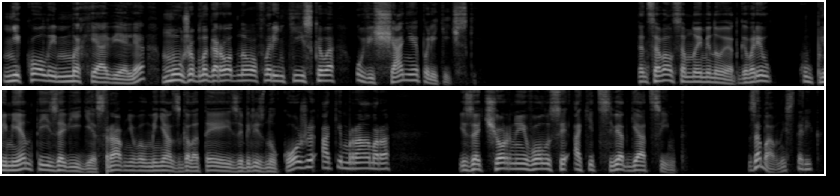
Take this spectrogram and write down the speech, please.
Николы Махиавеля, мужа благородного флорентийского, увещания политические танцевал со мной минуэт, говорил куплименты и завидия, сравнивал меня с Галатеей за белизну кожи, аки мрамора, и за черные волосы, аки цвет гиацинта. Забавный старик.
